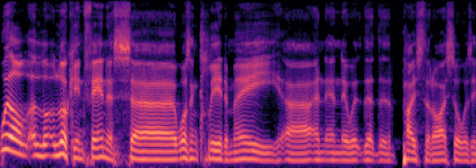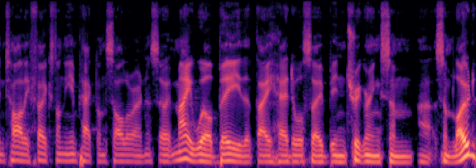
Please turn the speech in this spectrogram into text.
Well, look. In fairness, uh, it wasn't clear to me, uh, and and there was the, the post that I saw was entirely focused on the impact on solar owners. So it may well be that they had also been triggering some uh, some load,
